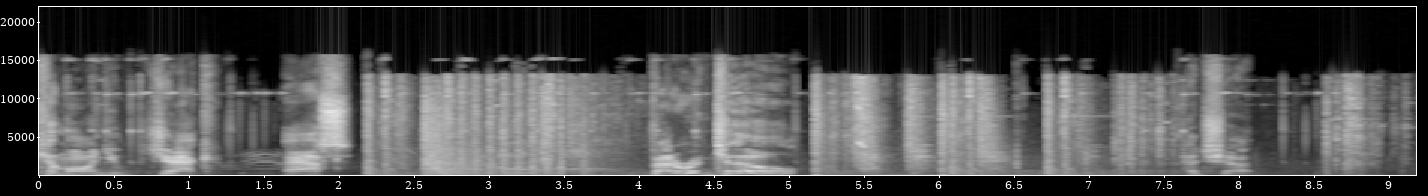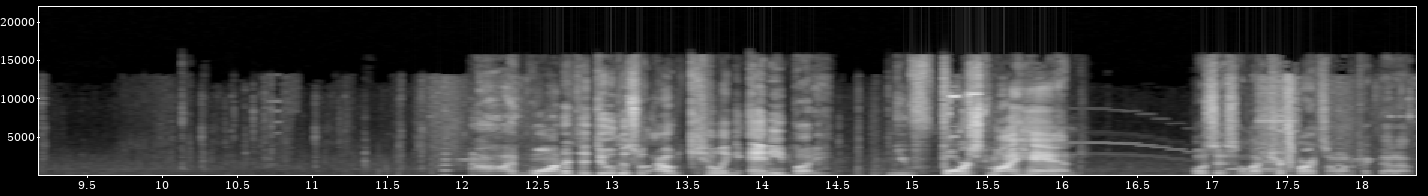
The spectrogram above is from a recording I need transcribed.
Come on, you jack. Ass. Veteran kill. Headshot. Ah, I wanted to do this without killing anybody. You forced my hand. What was this? Electric parts? I want to pick that up.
